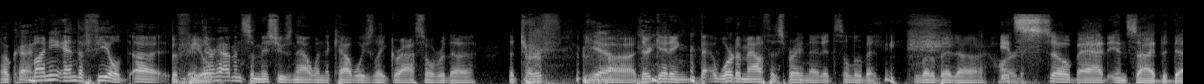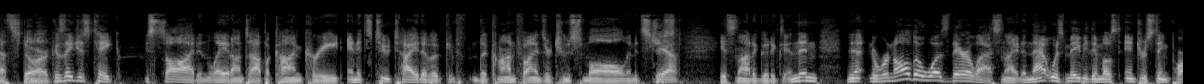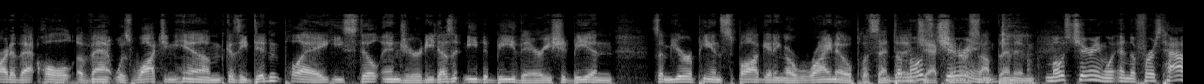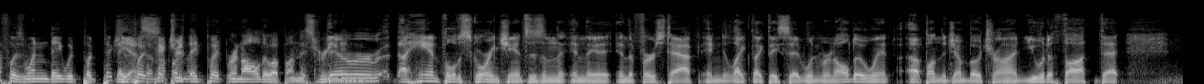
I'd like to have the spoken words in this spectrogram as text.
Okay. Money and the field. Uh, The field. They're having some issues now when the Cowboys lay grass over the the turf. Yeah. uh, they're getting word of mouth is spreading that it's a little bit a little bit uh, hard. It's so bad inside the Death Star because they just take sod and lay it on top of concrete, and it's too tight of a. The confines are too small, and it's just. Yeah. It's not a good. Ex- and then Ronaldo was there last night, and that was maybe the most interesting part of that whole event was watching him because he didn't play. He's still injured. He doesn't need to be there. He should be in some European spa getting a rhino placenta injection cheering, or something. And most cheering in the first half was when they would put pictures. they of put them up pictures. on the- They'd put Ronaldo up on the screen. There and- were a handful of scoring chances in the in the in the first half, and like like they said, when Ronaldo went up on the jumbotron, you would have thought that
